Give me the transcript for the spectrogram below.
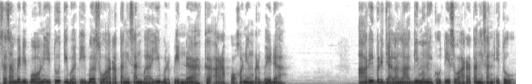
sesampai di pohon itu tiba-tiba suara tangisan bayi berpindah ke arah pohon yang berbeda. Ari berjalan lagi mengikuti suara tangisan itu,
